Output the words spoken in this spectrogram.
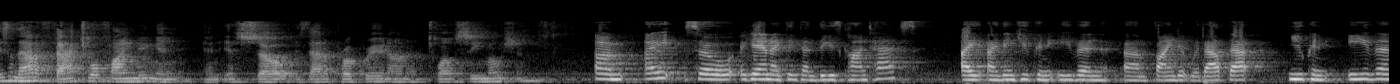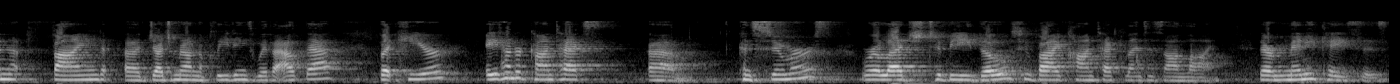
Isn't that a factual finding? And if so, is that appropriate on a 12C motion? Um, so again, I think on these contacts, I think you can even um, find it without that you can even find a judgment on the pleadings without that. But here, 800 Contacts um, consumers were alleged to be those who buy contact lenses online. There are many cases,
